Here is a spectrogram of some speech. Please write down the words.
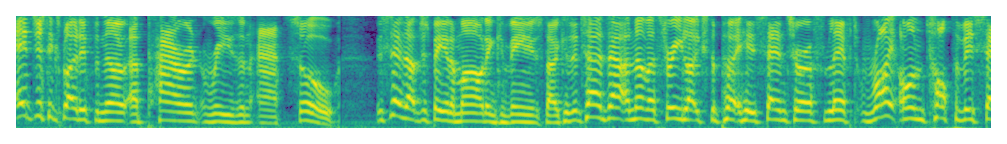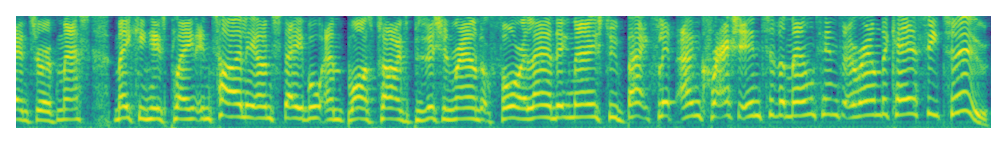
It just exploded for no apparent reason at all. This ended up just being a mild inconvenience though, because it turns out another three likes to put his centre of lift right on top of his centre of mass, making his plane entirely unstable, and whilst trying to position round for a landing, managed to backflip and crash into the mountains around the KSC-2,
